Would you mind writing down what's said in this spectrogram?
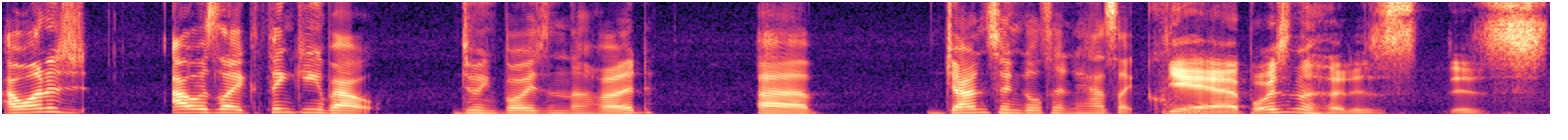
I wanted, I was like thinking about doing Boys in the Hood. Uh, John Singleton has like qu- Yeah, Boys in the Hood is is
